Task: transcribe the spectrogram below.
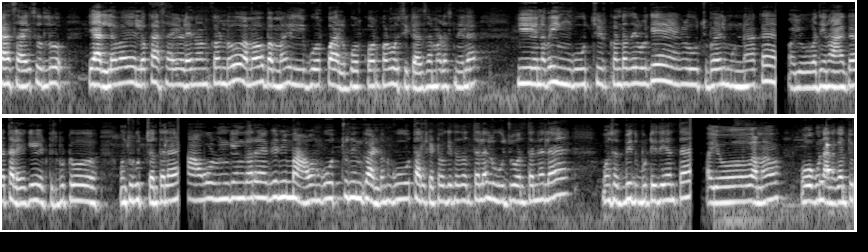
ಕಸ ಹಾಯಿಸಿದ್ಲು ಎಲ್ಲವ ಎಲ್ಲೋ ಕಸ ಹೇಳೇನು ಅನ್ಕೊಂಡು, ಅಮ್ಮ, ಒಬ್ಬಮ್ಮ ಇಲ್ಲಿ ಗೋರ್ಕೋ, ಅಲ್ಲಿ ಗೋರ್ಕೋ ಅನ್ಕೊಂಡು ಒಸಿ ಕೆಲಸ ಮಾಡಿಸ್ನಿಲ್ಲ. ಏನವ ಹಿಂಗೆ ಹುಚ್ಚಿ ಇಟ್ಕೊಂಡದ ಇವಳಿಗೆ? ಹುಚ್ಚು ಬಾಯಲ್ಲಿ ಮುನ್ನಾಕ ಅಯ್ಯೋ, ಅದಿನ ಆಗ ತಲೆಗೆ ಎಟ್ಟಿದ್ಬಿಟ್ಟು ಒಂಚೂರು ಹುಚ್ಚಂತಲ್ಲ. ಅವ್ನಿಗೆ ಹೆಂಗಾರ ನಿಮ್ಮ ಮಾವನಿಗೂ ಹುಚ್ಚು ನಿಮ್ಮ ಗಂಡನಿಗೂ ತಲೆ ಕೆಟ್ಟೋಗಿದ್ದದಂತಲ್ಲ ಲೂಜು ಅಂತಾನಲ್ಲ. ಒಂದ್ಸತಿ ಬಿದ್ದುಬಿಟ್ಟಿದೆ ಅಂತ. ಅಯ್ಯೋ, ಅಮ್ಮ, ಹೋಗು ನನಗಂತೂ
